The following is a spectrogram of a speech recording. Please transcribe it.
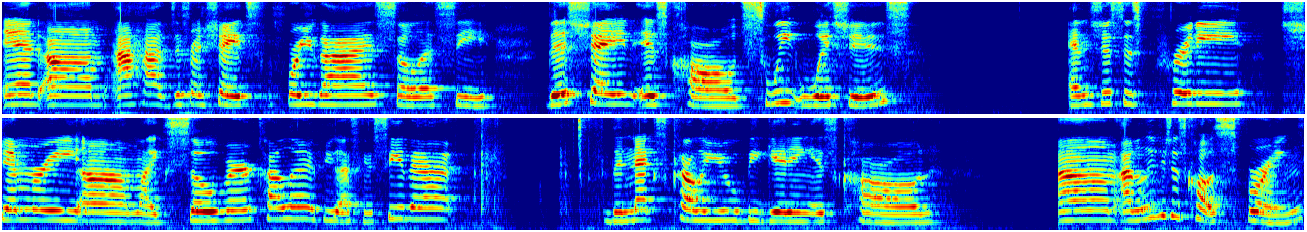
And um, I have different shades for you guys. So let's see. This shade is called Sweet Wishes. And it's just this pretty shimmery um, like silver color if you guys can see that. The next color you'll be getting is called, um, I believe it's just called Spring.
